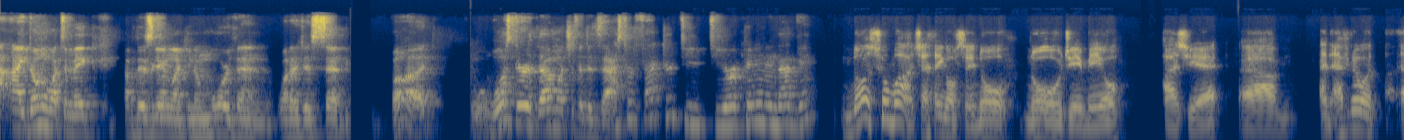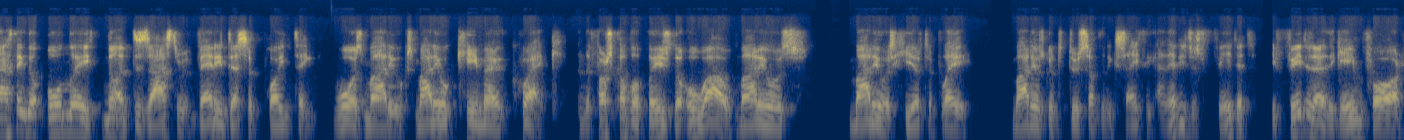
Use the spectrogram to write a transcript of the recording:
I don't know what to make of this game, like you know, more than what I just said. But was there that much of a disaster factor to, to your opinion in that game? Not so much. I think obviously no no OJ Mayo as yet. Um, and everyone, I think the only not a disaster, but very disappointing was Mario because Mario came out quick. And the first couple of plays, you thought, oh wow, Mario's Mario's here to play. Mario's going to do something exciting, and then he just faded. He faded out of the game for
